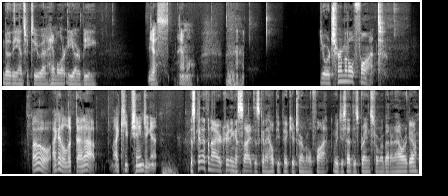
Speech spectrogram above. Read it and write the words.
know the answer to uh, Haml or ERB. yes, Haml. Your terminal font. Oh, I got to look that up. I keep changing it. Because Kenneth and I are creating a site that's going to help you pick your terminal font. We just had this brainstorm about an hour ago.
